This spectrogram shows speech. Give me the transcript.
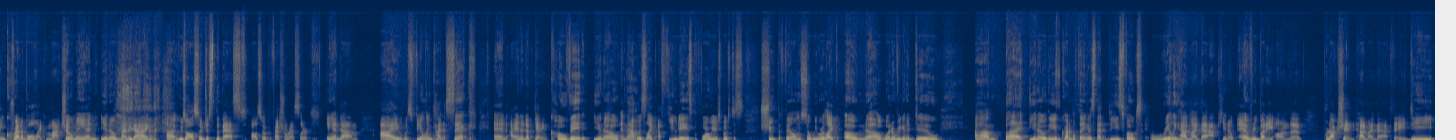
incredible like macho man, you know, kind of guy, uh, who's also just the best, also a professional wrestler. And um, I was feeling kind of sick. And I ended up getting COVID, you know, and that was like a few days before we were supposed to shoot the film. So we were like, oh no, what are we going to do? Um, but you know, the incredible thing is that these folks really had my back. You know, everybody on the production had my back. The AD,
